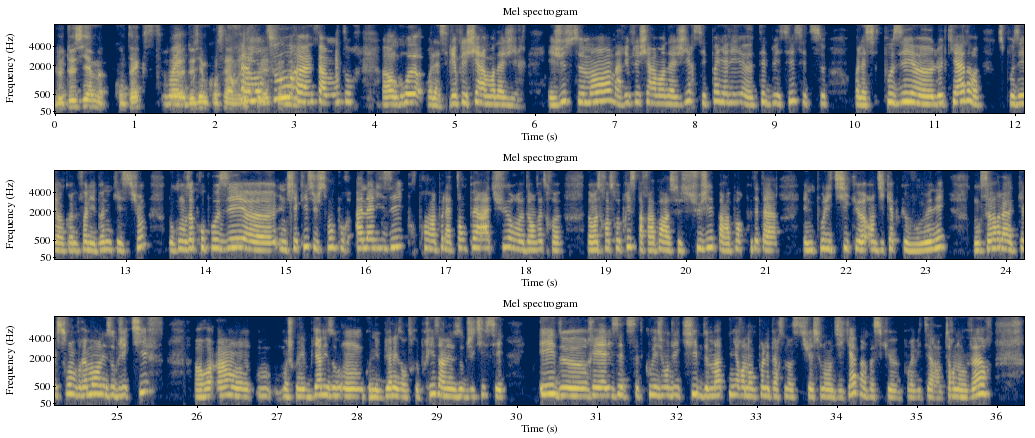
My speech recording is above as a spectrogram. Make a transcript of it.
Le deuxième contexte, euh, deuxième conseil. C'est à mon tour, euh, c'est à mon tour. en gros, voilà, c'est réfléchir avant d'agir. Et justement, bah, réfléchir avant d'agir, c'est pas y aller euh, tête baissée, c'est de se, voilà, se poser le cadre, se poser encore une fois les bonnes questions. Donc, on vous a proposé une checklist justement pour analyser, pour prendre un peu la température dans votre dans votre entreprise par rapport à ce sujet, par rapport peut-être à une politique handicap que vous menez. Donc, savoir là quels sont vraiment les objectifs, alors, un, moi, je connais bien les, on connaît bien les entreprises. Hein, les objectifs, c'est et de réaliser cette cohésion d'équipe, de maintenir en emploi les personnes en situation de handicap, hein, parce que pour éviter un turnover,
